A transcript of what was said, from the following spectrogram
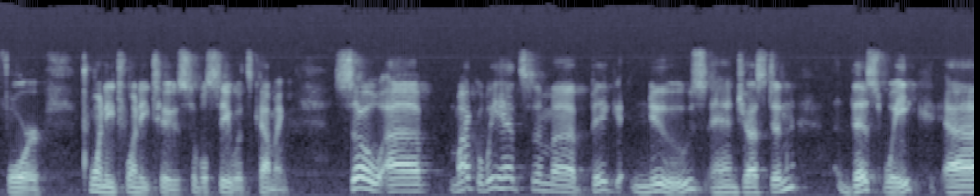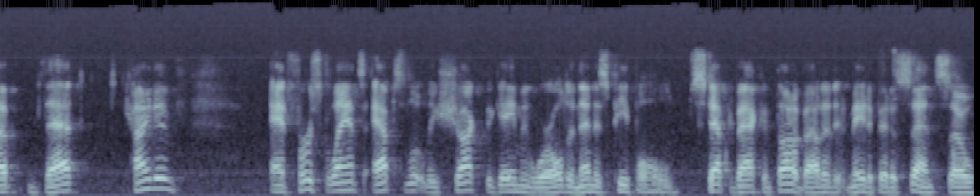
for 2022. So we'll see what's coming. So, uh, Michael, we had some uh, big news, and Justin, this week uh, that kind of at first glance absolutely shocked the gaming world. And then as people stepped back and thought about it it made a bit of sense. So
